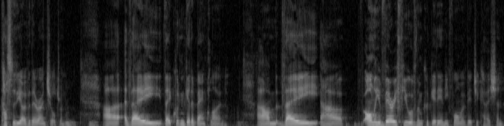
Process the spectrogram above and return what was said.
custody over their own children. Mm. Mm. Uh, they, they couldn't get a bank loan. Um, they uh, only a very few of them could get any form of education.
